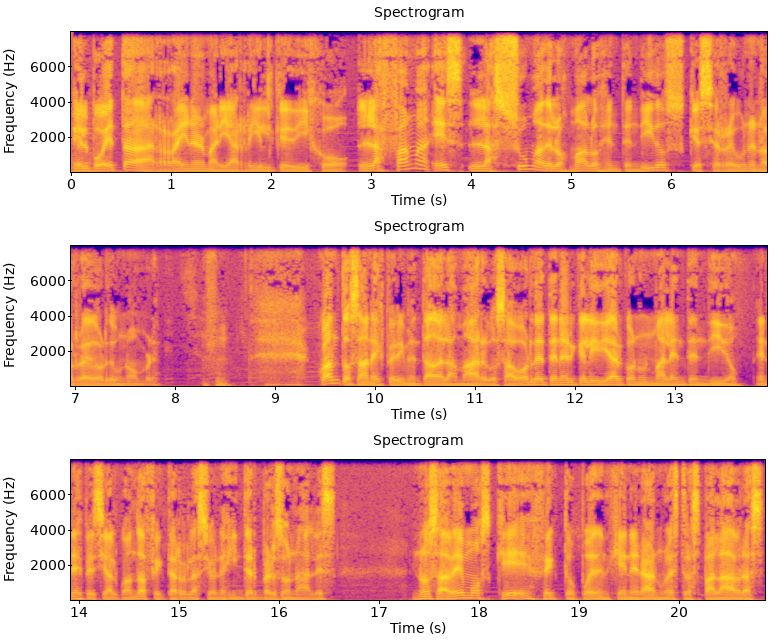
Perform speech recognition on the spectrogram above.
El poeta Rainer María Rilke dijo, la fama es la suma de los malos entendidos que se reúnen alrededor de un hombre. ¿Cuántos han experimentado el amargo sabor de tener que lidiar con un malentendido, en especial cuando afecta relaciones interpersonales? No sabemos qué efecto pueden generar nuestras palabras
